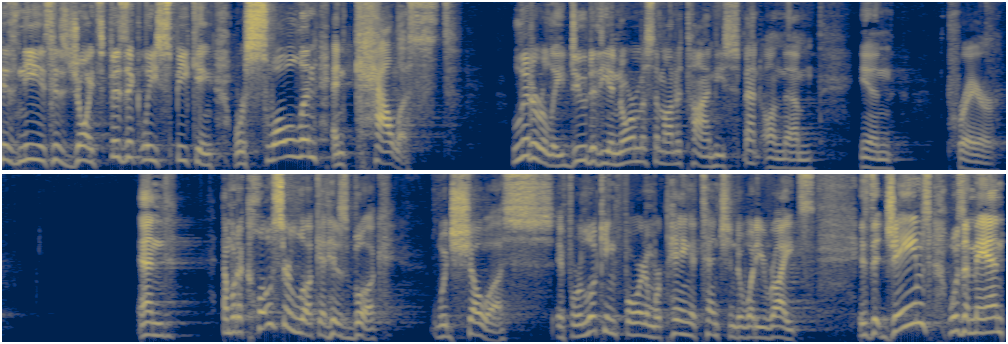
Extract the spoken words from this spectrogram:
his knees, his joints, physically speaking, were swollen and calloused, literally due to the enormous amount of time he spent on them in prayer. And, and what a closer look at his book would show us, if we're looking for it and we're paying attention to what he writes, is that James was a man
